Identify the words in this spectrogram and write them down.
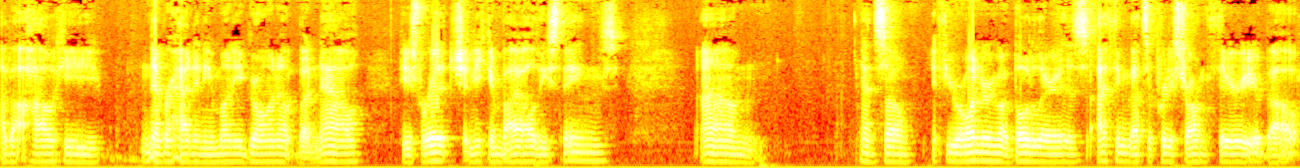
about how he never had any money growing up, but now he's rich and he can buy all these things. Um, and so, if you were wondering what Baudelaire is, I think that's a pretty strong theory about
